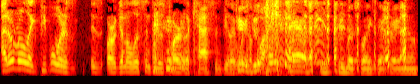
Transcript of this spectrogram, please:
I don't know. Like people are is are gonna listen to this part of the cast and be like, Dude, what this the whole fuck? cast is pretty much like that right now.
